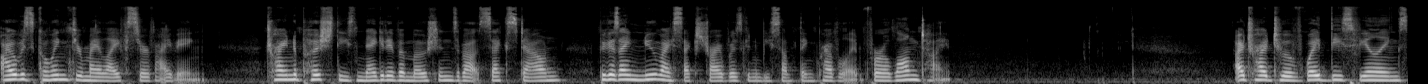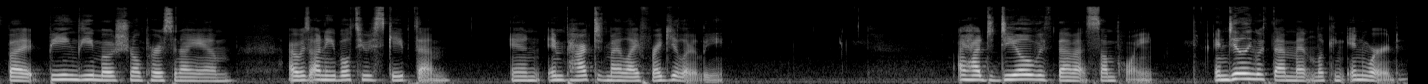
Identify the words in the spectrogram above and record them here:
I was going through my life surviving, trying to push these negative emotions about sex down because I knew my sex drive was going to be something prevalent for a long time. I tried to avoid these feelings, but being the emotional person I am, I was unable to escape them and impacted my life regularly. I had to deal with them at some point, and dealing with them meant looking inward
